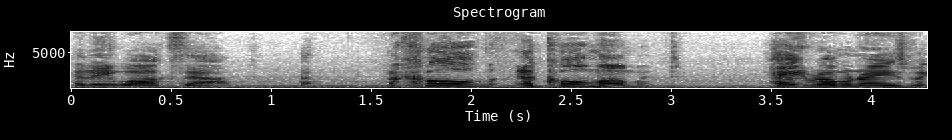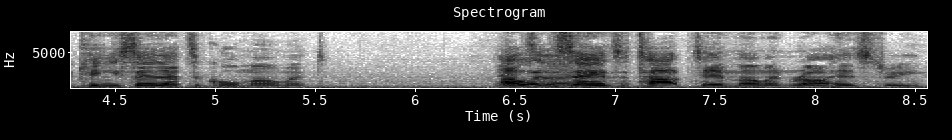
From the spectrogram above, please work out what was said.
and then he walks out. A cool, a cool moment. Hate Roman Reigns, but can you say that's a cool moment? I wouldn't a- say it's a top ten moment in Raw history,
